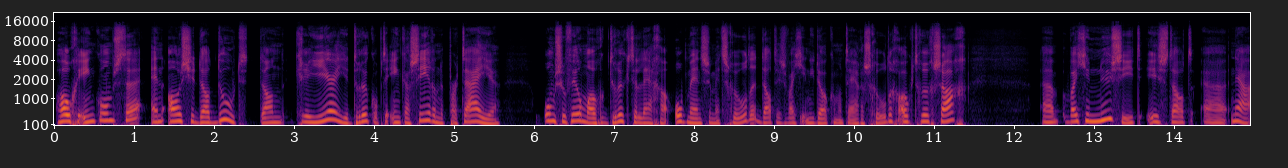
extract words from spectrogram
Hoge inkomsten. En als je dat doet, dan creëer je druk op de incasserende partijen om zoveel mogelijk druk te leggen op mensen met schulden. Dat is wat je in die documentaire Schuldig ook terugzag. Uh, wat je nu ziet is dat uh, nou ja,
